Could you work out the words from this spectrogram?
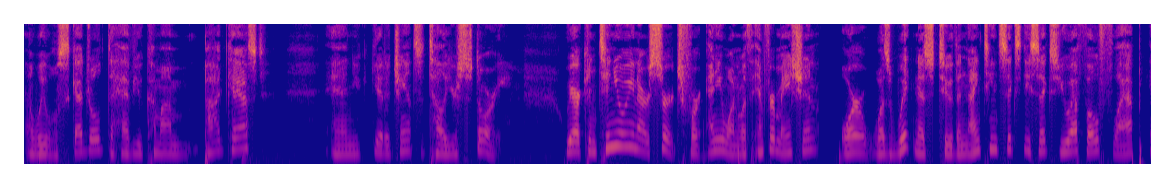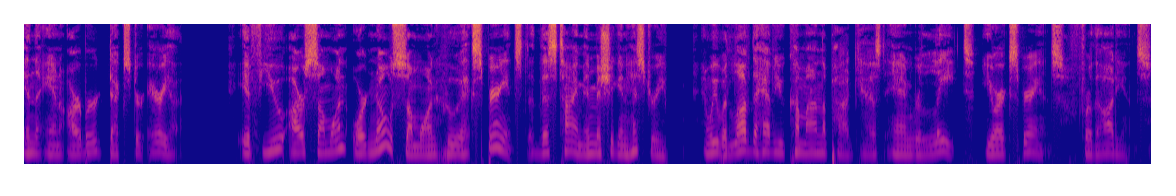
and we will schedule to have you come on podcast and you get a chance to tell your story. We are continuing our search for anyone with information or was witness to the 1966 UFO flap in the Ann Arbor Dexter area. If you are someone or know someone who experienced this time in Michigan history, and we would love to have you come on the podcast and relate your experience for the audience.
